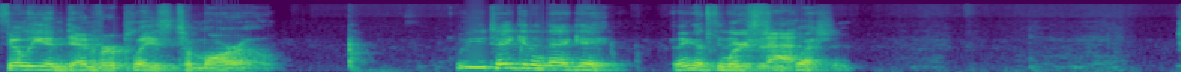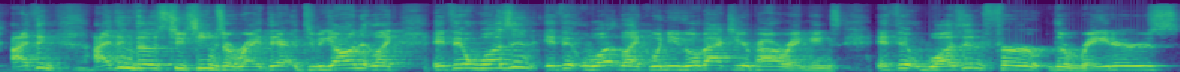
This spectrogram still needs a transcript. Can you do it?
Philly and Denver plays tomorrow. Who are you taking in that game? I think that's an Where's interesting question. I think I think those two teams are right there. To be honest, like if it wasn't, if it was like when you go back to your power rankings, if it wasn't for the Raiders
